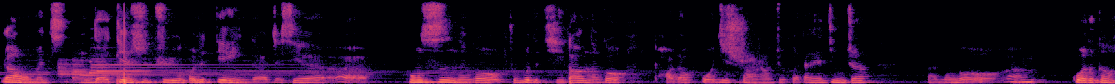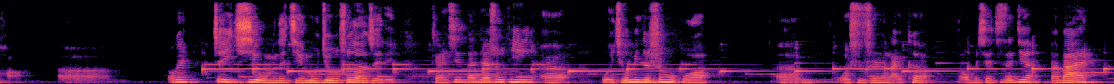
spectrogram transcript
让我们的电视剧或者电影的这些呃公司能够逐步的提高，能够跑到国际市场上去和大家竞争。能够嗯过得更好，呃，OK，这一期我们的节目就说到这里，感谢大家收听，呃，伪球迷的生活，嗯，我是主持人莱克，那我们下期再见，拜拜。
